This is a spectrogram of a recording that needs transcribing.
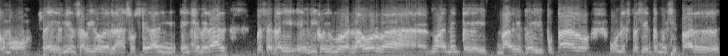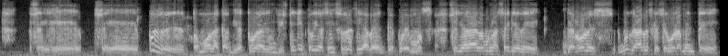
como es bien sabido de la sociedad en, en general pues el, hijo de un gobernador va nuevamente de, va de, diputado, un expresidente municipal se, se pues, tomó la candidatura de un distrito y así sucesivamente. Podemos señalar una serie de, de errores muy graves que seguramente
